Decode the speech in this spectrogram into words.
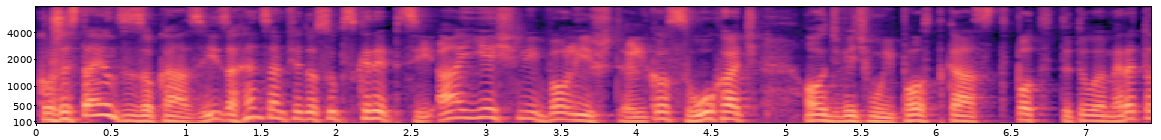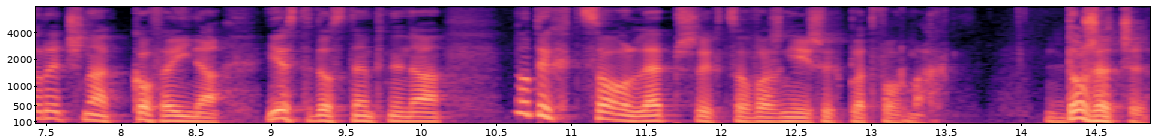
Korzystając z okazji, zachęcam Cię do subskrypcji, a jeśli wolisz tylko słuchać, odwiedź mój podcast pod tytułem Retoryczna Kofeina. Jest dostępny na no, tych co lepszych, co ważniejszych platformach. Do rzeczy.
